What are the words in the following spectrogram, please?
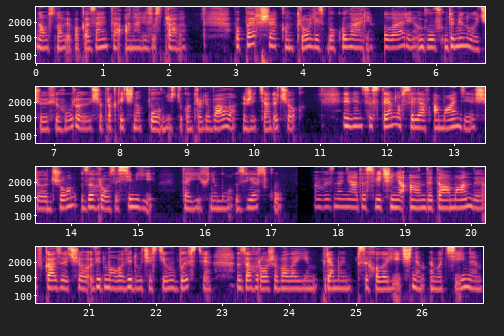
на основі показань та аналізу справи. По-перше, контроль з боку Ларі. Ларі був домінуючою фігурою, що практично повністю контролювала життя дочок. Він системно вселяв Аманді, що Джон загроза сім'ї та їхньому зв'язку. Визнання та свідчення Анди та Аманди вказують, що відмова від участі в вбивстві загрожувала їм прямим психологічним, емоційним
